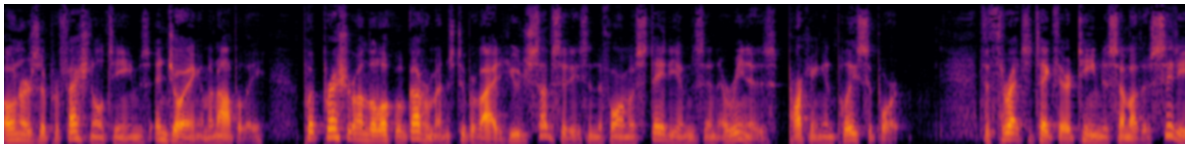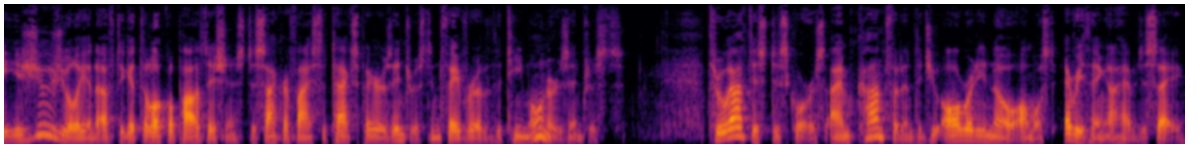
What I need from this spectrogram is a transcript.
owners of professional teams, enjoying a monopoly, put pressure on the local governments to provide huge subsidies in the form of stadiums and arenas, parking, and police support. The threat to take their team to some other city is usually enough to get the local politicians to sacrifice the taxpayer's interest in favor of the team owner's interests. Throughout this discourse, I am confident that you already know almost everything I have to say.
